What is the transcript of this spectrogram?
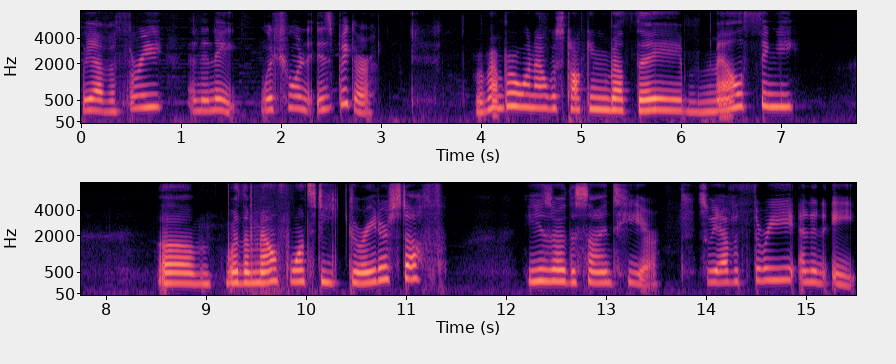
We have a 3 and an 8. Which one is bigger? Remember when I was talking about the mouth thingy? Um, where the mouth wants to eat greater stuff? These are the signs here. So we have a 3 and an 8.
